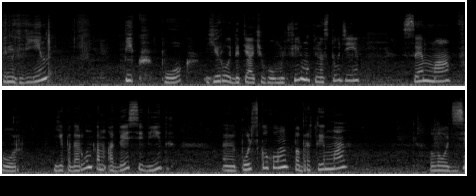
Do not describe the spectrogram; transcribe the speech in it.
Пінгвін, Пік-Пок, герой дитячого мультфільму кіностудії Семафор. Є подарунком Одесі від е, польського побратима Лодзь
